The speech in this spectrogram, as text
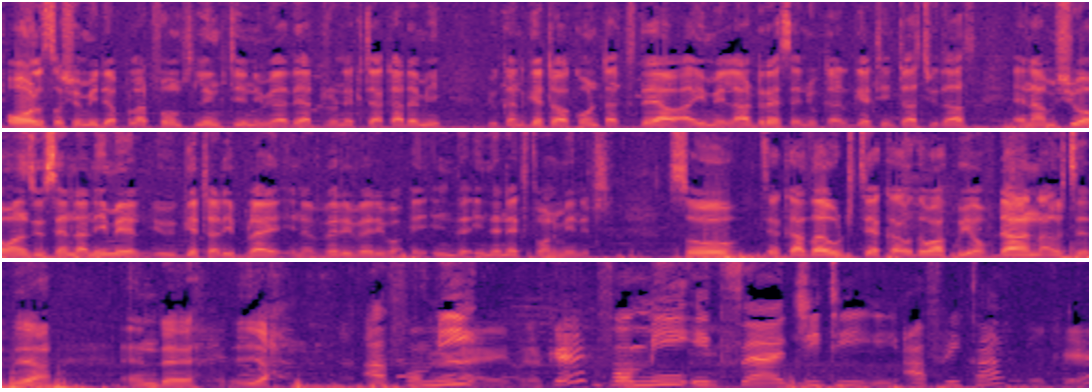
all social media platforms. LinkedIn, we are there at Dronector Academy. You can get our contacts there, our email address, and you can get in touch with us. And I'm sure once you send an email, you will get a reply in a very, very in the in the next one minute. So check us out. Check out the work we have done out there, and uh, yeah. uh, for me Right. Okay. for me it's uh, gte africa Okay.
